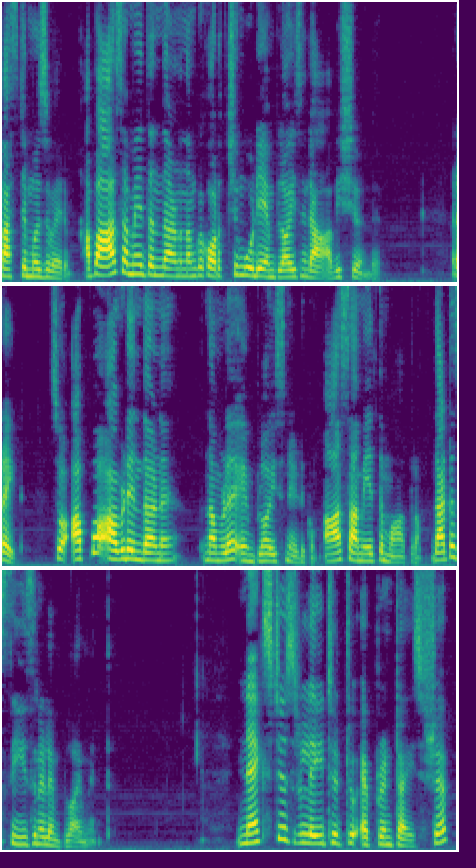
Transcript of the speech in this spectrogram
കസ്റ്റമേഴ്സ് വരും അപ്പോൾ ആ സമയത്ത് എന്താണ് നമുക്ക് കുറച്ചും കൂടി എംപ്ലോയീസിൻ്റെ ആവശ്യമുണ്ട് റൈറ്റ് സോ അപ്പോൾ അവിടെ എന്താണ് നമ്മൾ എംപ്ലോയീസിനെ എടുക്കും ആ സമയത്ത് മാത്രം that is seasonal employment next is related to apprenticeship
